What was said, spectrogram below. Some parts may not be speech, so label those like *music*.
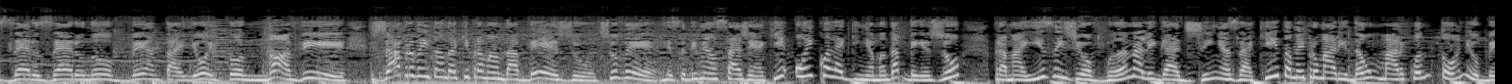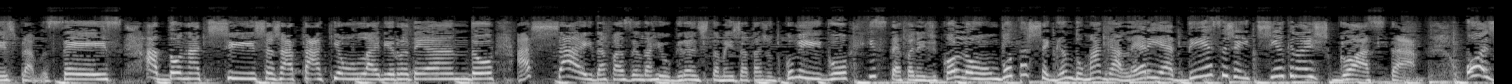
998900989. Já aproveitando aqui para mandar beijo, deixa eu ver, recebi mensagem aqui. Oi, coleguinha, manda beijo pra Maísa e Giovana ligadinhas aqui, também pro maridão Marco Antônio, beijo pra vocês. A dona Tisha já tá aqui online rodeando. A Chay da Fazenda Rio Grande também já tá junto comigo. Stephanie de Colombo, tá chegando uma galera e é desse jeitinho que nós gosta. Hoje,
